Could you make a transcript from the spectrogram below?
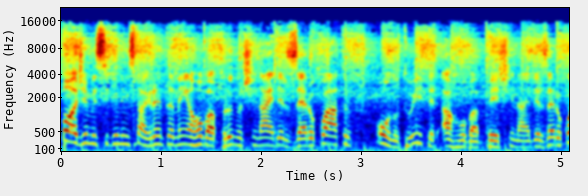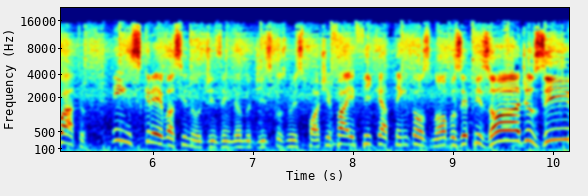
Pode me seguir no Instagram também, arroba Bruno Schneider04 ou no Twitter, arroba Bschneider04. Inscreva-se no Desvendando Discos no Spotify, fique atento aos novos episódios e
